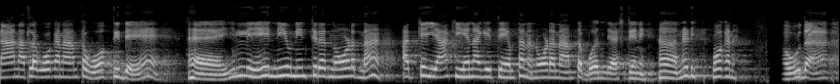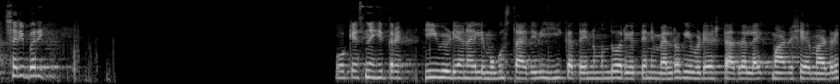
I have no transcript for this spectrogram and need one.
ನಾನು ಅತ್ಲ ಹೋಗೋಣ ಅಂತ ಹೋಗ್ತಿದ್ದೆ. ಇಲ್ಲಿ ನೀವು ನಿಂತಿರೋದು ನೋಡದ್ನ? ಅದಕ್ಕೆ ಯಾಕೆ ಏನಾಗೈತೆ ಅಂತ ನಾನು ನೋಡೋಣ ಅಂತ ಬಂದೆ ಅಷ್ಟೇನೆ. ಹಾ, ನಡಿ, ಹೋಗೋಣ. ಹೌದಾ? ಸರಿ, ಬರಿ. ಓಕೆ ಸ್ನೇಹಿತರೆ, ಈ ವಿಡಿಯೋನ ಇಲ್ಲಿ ಮುಗಿಸ್ತಾ ಇದ್ದೀವಿ. ಈ ಕಥೆಯನ್ನು ಮುಂದುವರಿಯುತ್ತೆ. ನಿಮ್ಮೆಲ್ಲರಿಗೂ ಈ ವಿಡಿಯೋ ಇಷ್ಟ ಆದ್ರೆ ಲೈಕ್ ಮಾಡಿ, ಶೇರ್ ಮಾಡ್ರಿ.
